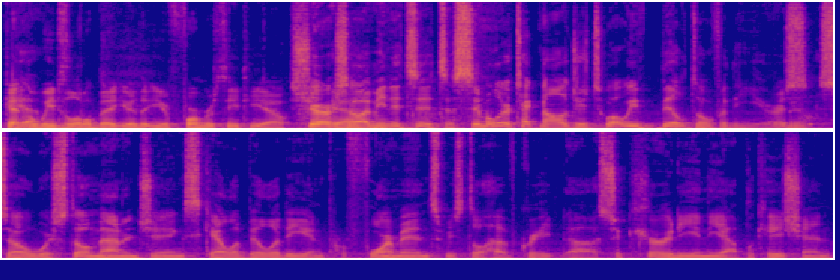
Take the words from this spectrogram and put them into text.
get yeah. in the weeds a little bit. You're the your former CTO. Sure. Yeah. So I mean, it's it's a similar technology to what we've built over the years. Yeah. So we're still managing scalability and performance. We still have great uh, security in the application.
